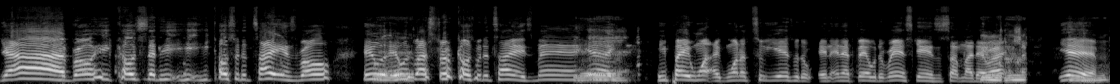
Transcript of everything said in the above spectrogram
guy, bro. He coached that. He, he, he coached with the Titans, bro. He was, yeah. was my strength coach with the Titans, man. Yeah, yeah he, he, played one like one or two years with the, in NFL with the Redskins or something like that, right? Mm-hmm. Yeah. Mm-hmm.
